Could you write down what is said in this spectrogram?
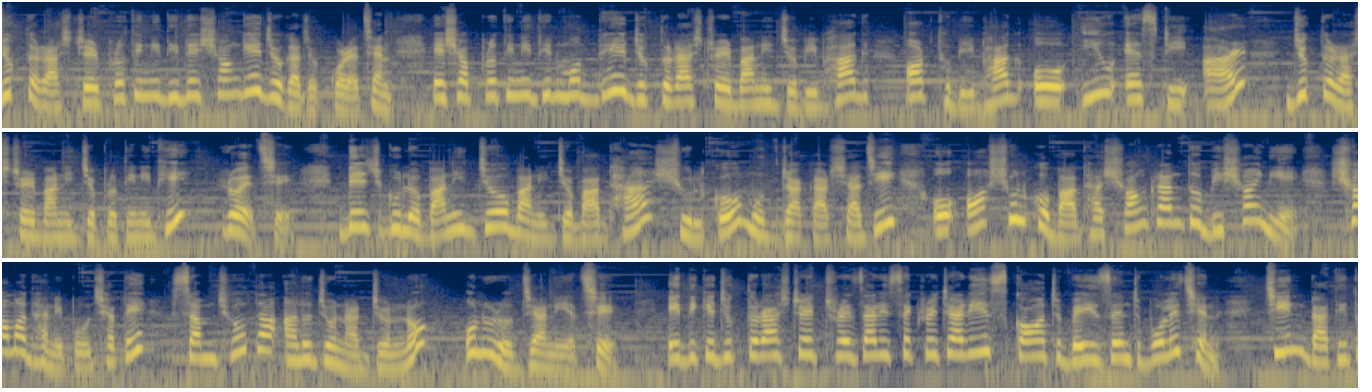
যুক্তরাষ্ট্রের প্রতিনিধিদের সঙ্গে যোগাযোগ করেছেন। এসব প্রতিনিধির মধ্যে যুক্তরাষ্ট্রের বাণিজ্য বিভাগ, অর্থ বিভাগ ও ইউএসডিআর যুক্তরাষ্ট্রের বাণিজ্য প্রতিনিধি রয়েছে। দেশগুলো বাণিজ্য বাণিজ্য বাধা শুল্ক, মুদ্রা কারসাজি ও অশুল্ক বাধা সংক্রান্ত বিষয় নিয়ে সমাধানে পৌঁছাতে সমঝোতা আলোচনার জন্য অনুরোধ জানিয়েছে। এদিকে যুক্তরাষ্ট্রের ট্রেজারি সেক্রেটারি স্কট বেইজেন্ট বলেছেন, চীন ব্যতীত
